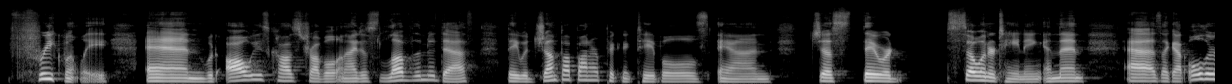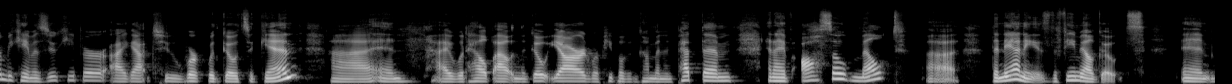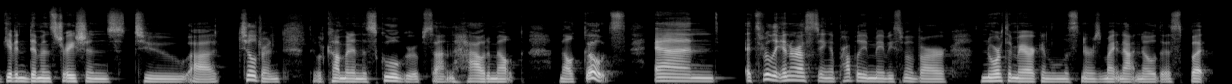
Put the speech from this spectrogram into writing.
frequently and would always cause trouble, and I just loved them to death. They would jump up on our picnic tables, and just they were so entertaining. And then as I got older and became a zookeeper, I got to work with goats again, uh, and I would help out in the goat yard where people can come in and pet them. And I've also milked uh, the nannies, the female goats, and given demonstrations to uh, children that would come in in the school groups on how to milk milk goats. And it's really interesting, and probably maybe some of our North American listeners might not know this, but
